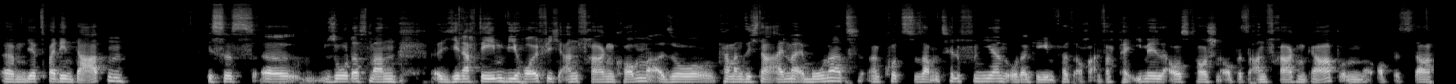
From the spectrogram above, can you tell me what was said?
Ähm, jetzt bei den Daten ist es äh, so, dass man, äh, je nachdem, wie häufig Anfragen kommen, also kann man sich da einmal im Monat äh, kurz zusammen telefonieren oder gegebenenfalls auch einfach per E-Mail austauschen, ob es Anfragen gab und ob es da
